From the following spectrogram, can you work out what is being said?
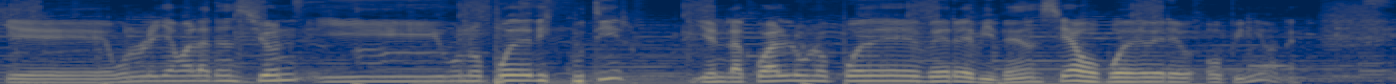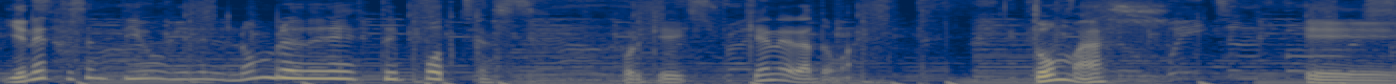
que uno le llama la atención y uno puede discutir y en la cual uno puede ver evidencias o puede ver opiniones. Y en este sentido viene el nombre de este podcast. Porque, ¿quién era Tomás? Tomás, eh,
